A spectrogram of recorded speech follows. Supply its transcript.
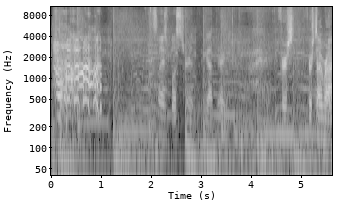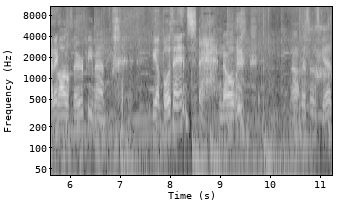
It's a nice blister that you got there. First first time riding? Throttle therapy, man. You got both hands? No. No, this one's good.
